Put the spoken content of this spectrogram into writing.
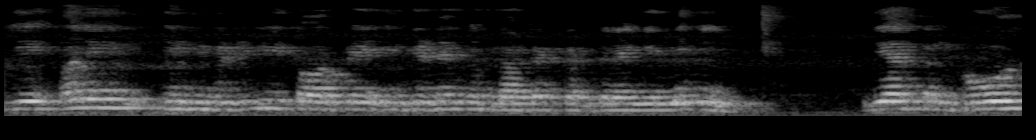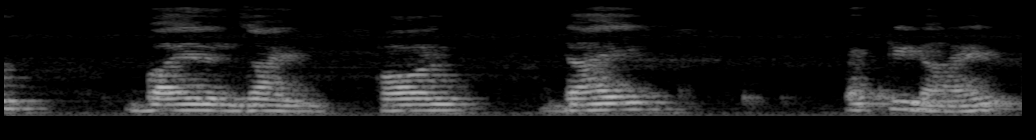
ये अन अनइनहिबिटरी तौर पे इंग्रेडिएंट में अपना अफेक्ट करते रहेंगे? नहीं। They are controlled by an enzyme called dipeptidyl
